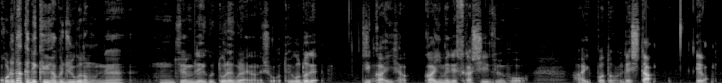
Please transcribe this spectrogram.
これだけで915だもんね、うん、全部でいくどれぐらいなんでしょう。ということで次回100回目ですがシーズン4はいポトフでした。では。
